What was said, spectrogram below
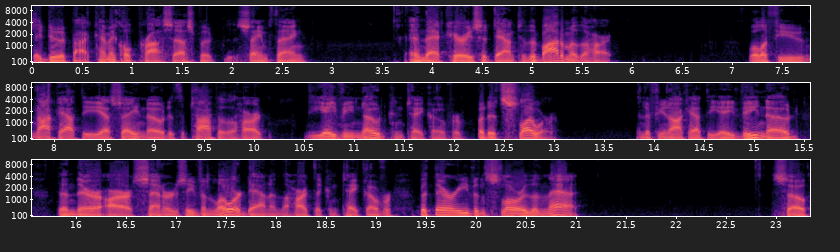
They do it by a chemical process, but same thing. And that carries it down to the bottom of the heart. Well, if you knock out the SA node at the top of the heart, the AV node can take over, but it's slower. And if you knock out the AV node, then there are centers even lower down in the heart that can take over, but they're even slower than that. So,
